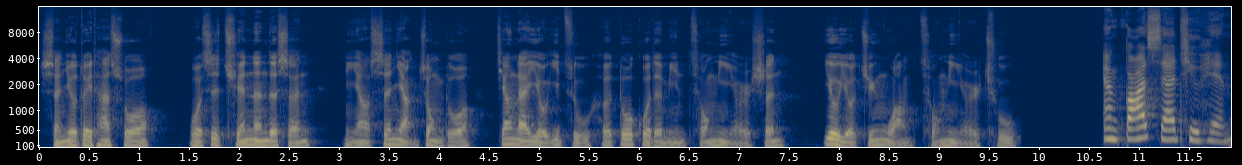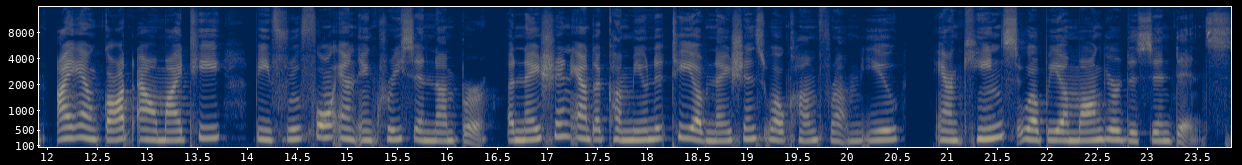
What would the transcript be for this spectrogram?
神又对他说：“我是全能的神，你要生养众多，将来有一族和多国的民从你而生，又有君王从你而出。” And God said to him, I am God Almighty. Be fruitful and increase in number. A nation and a community of nations will come from you, and kings will be among your descendants.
